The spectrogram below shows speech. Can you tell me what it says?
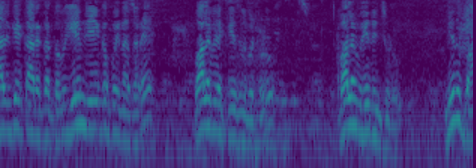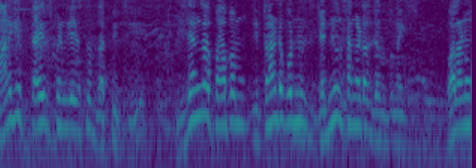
రాజకీయ కార్యకర్తలు ఏం చేయకపోయినా సరే వాళ్ళ మీద కేసులు పెట్టడు వాళ్ళని వేధించుడు. మీరు దానికి టైం స్పెండ్ చేస్తూ తప్పించి నిజంగా పాపం ఇట్లాంటి కొన్ని జెన్యున్ సంఘటనలు జరుగుతున్నాయి. వాళ్ళను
